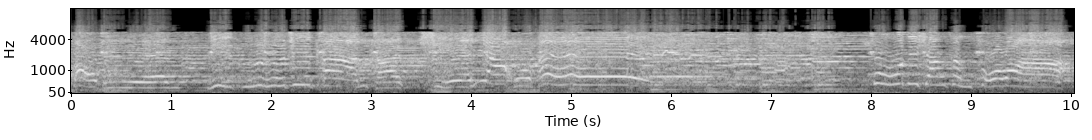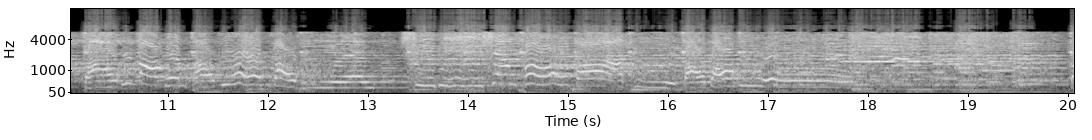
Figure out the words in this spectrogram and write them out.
包贬，你自己看看闲呀伙嘿。哭的像真说啊，包贬包贬包贬包贬，喜的像头发子包包贬。包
